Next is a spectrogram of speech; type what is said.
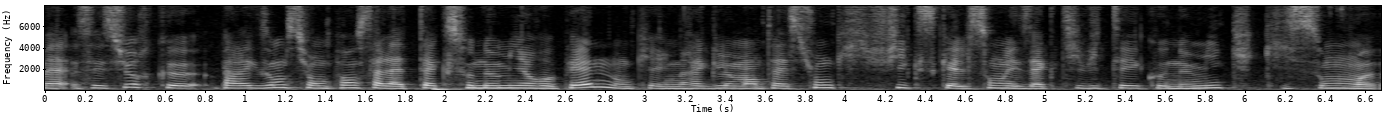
Bah, c'est sûr que, par exemple, si on pense à la taxonomie européenne, donc il y a une réglementation qui fixe quelles sont les activités économiques qui sont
